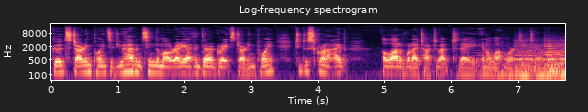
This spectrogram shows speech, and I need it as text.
good starting points. If you haven't seen them already, I think they're a great starting point to describe a lot of what I talked about today in a lot more detail.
